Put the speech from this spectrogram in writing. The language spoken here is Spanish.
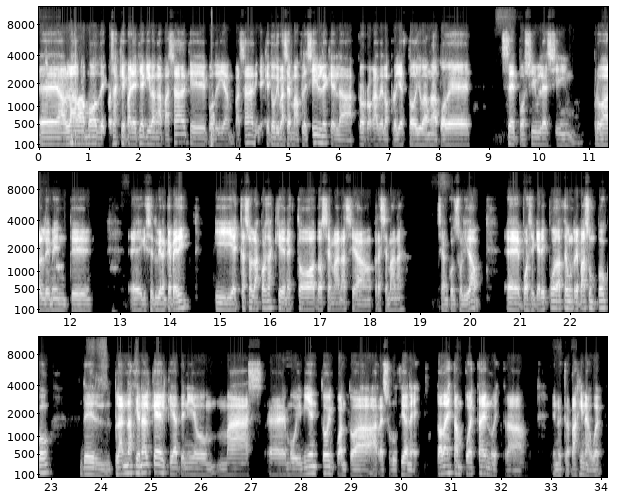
eh, hablábamos de cosas que parecía que iban a pasar, que podrían pasar, y es que todo iba a ser más flexible, que las prórrogas de los proyectos iban a poder ser posibles sin probablemente eh, se tuvieran que pedir. Y estas son las cosas que en estas dos semanas, sean, tres semanas, se han consolidado. Eh, pues si queréis puedo hacer un repaso un poco del plan nacional, que es el que ha tenido más eh, movimiento en cuanto a, a, resoluciones. Todas están puestas en nuestra, en nuestra página web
